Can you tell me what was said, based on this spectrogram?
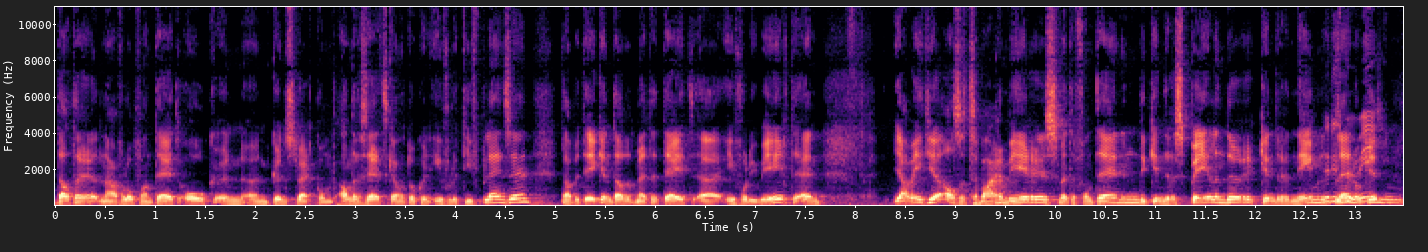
dat er na verloop van tijd ook een, een kunstwerk komt. Anderzijds kan het ook een evolutief plein zijn. Dat betekent dat het met de tijd uh, evolueert. En ja, weet je, als het warm weer is met de fonteinen, de kinderen spelen er, kinderen nemen het plein ook in.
